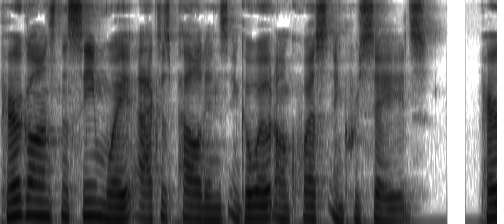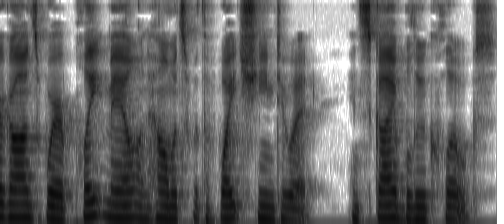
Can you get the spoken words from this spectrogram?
Paragons, in the same way, act as paladins and go out on quests and crusades. Paragons wear plate mail and helmets with a white sheen to it, and sky blue cloaks.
